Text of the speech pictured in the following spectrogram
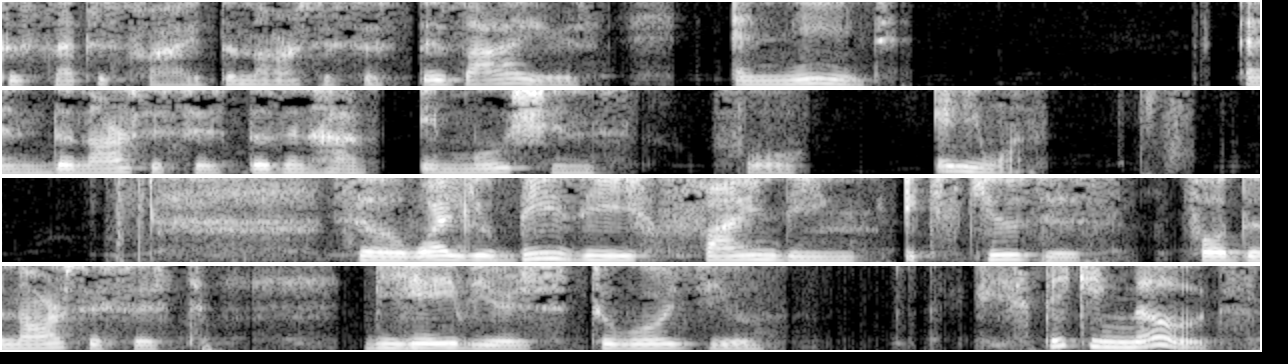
to satisfy the narcissist's desires and need? And the narcissist doesn't have emotions for anyone. So while you're busy finding excuses for the narcissist behaviors towards you, he's taking notes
